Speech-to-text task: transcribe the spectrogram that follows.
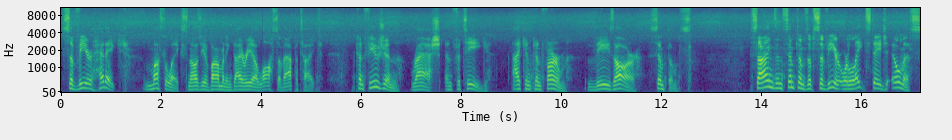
severe headache, muscle aches, nausea, vomiting, diarrhea, loss of appetite, confusion, rash, and fatigue. I can confirm these are symptoms. Signs and symptoms of severe or late stage illness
